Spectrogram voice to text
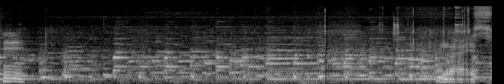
Hmm. Nice.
